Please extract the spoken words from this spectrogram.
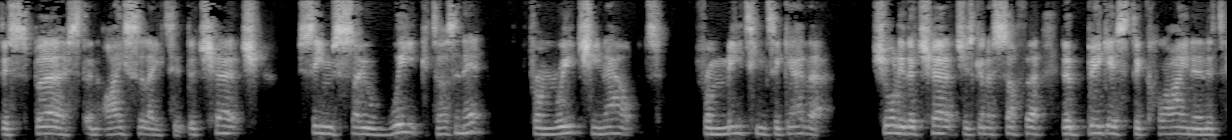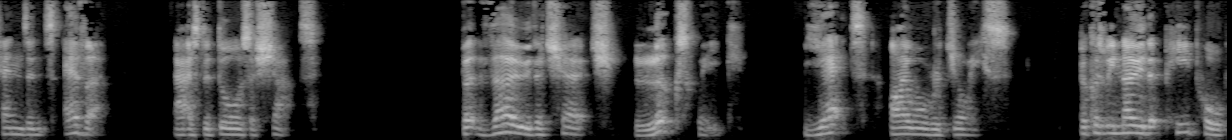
dispersed and isolated. The church seems so weak, doesn't it? From reaching out, from meeting together. Surely the church is going to suffer the biggest decline in attendance ever as the doors are shut. But though the church looks weak, yet I will rejoice because we know that people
